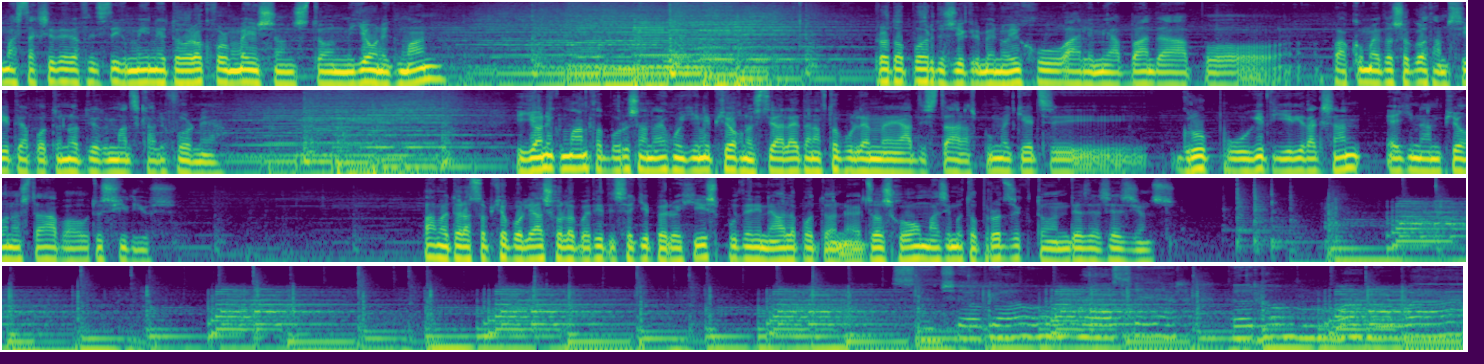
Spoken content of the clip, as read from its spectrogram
μας ταξιδεύει αυτή τη στιγμή είναι το Rock Formation στον Yonic Man. Πρωτοπόρη του συγκεκριμένου ήχου, άλλη μια μπάντα από... που ακούμε εδώ στο Gotham City από το νότιο τμήμα της Καλιφόρνια. Οι Yonic Man θα μπορούσαν να έχουν γίνει πιο γνωστοί, αλλά ήταν αυτό που λέμε αντιστάρ, ας πούμε, και έτσι γκρουπ που ήδη δίδαξαν έγιναν πιο γνωστά από τους ίδιους. Πάμε τώρα στο πιο πολύ άσχολο παιδί της εκεί περιοχής που δεν είναι άλλο από τον ε, Josh Ho μαζί με το project των Desert Sessions. Since you're gone, I said at home, why.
